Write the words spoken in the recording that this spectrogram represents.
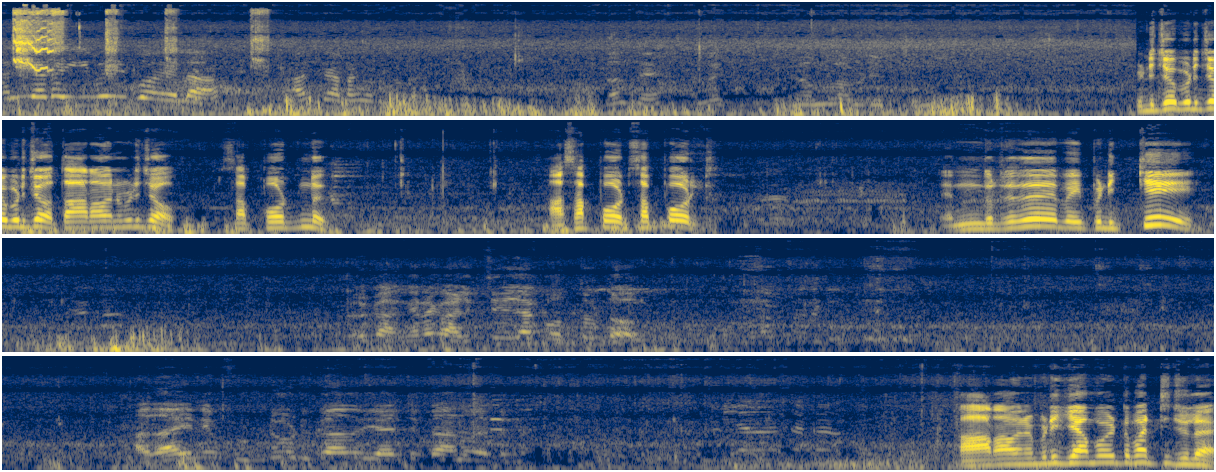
അല്ലടാ ഈ വഴി പോയാലാ ആ ചടങ്ങ് പിടിച്ചോ പിടിച്ചോ പിടിച്ചോ. താറാവൻ പിടിച്ചോ. സപ്പോർട്ട് ഉണ്ട്. ആ സപ്പോർട്ട് സപ്പോർട്ട് എന്തൊരു പിടിക്ക്. പിടിക്കേ അങ്ങനെ കളിച്ചു കഴിഞ്ഞാൽ കൊത്തുണ്ടോ? അതാ ഇനി ഫുഡ് കൊടുക്കാന്ന് വിചാരിച്ചിട്ടാണ് താറാവനെ പിടിക്കാൻ പോയിട്ട് പറ്റിച്ചുല്ലേ?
